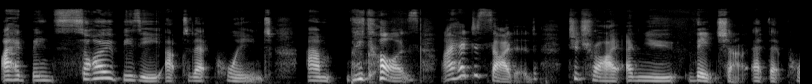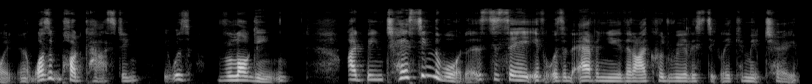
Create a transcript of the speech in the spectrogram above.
I had been so busy up to that point um, because I had decided to try a new venture at that point. And it wasn't podcasting, it was vlogging. I'd been testing the waters to see if it was an avenue that I could realistically commit to,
